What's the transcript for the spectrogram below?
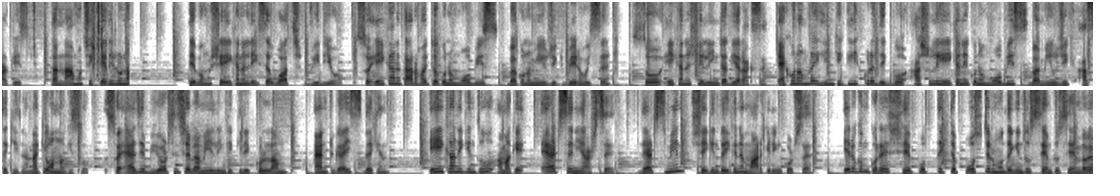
আর্টিস্ট তার নাম হচ্ছে ক্যারিলুনা এবং সে এইখানে লিখছে ওয়াচ ভিডিও সো এইখানে তার হয়তো কোনো মুভিস বা কোনো মিউজিক বের হইছে। সো এইখানে সে লিঙ্কটা দিয়ে রাখছে। এখন আমরা এই লিঙ্কে ক্লিক করে দেখব আসলে এইখানে কোনো মুভিস বা মিউজিক আছে কিনা, নাকি অন্য কিছু। সো অ্যাজ এ ভিউয়ার্স হিসেবে আমি এই লিঙ্কে ক্লিক করলাম। অ্যান্ড গাইস দেখেন, এইখানে কিন্তু আমাকে অ্যাডসে নিয়ে আসছে। দ্যাটস মিন সে কিন্তু এইখানে মার্কেটিং করছে। এরকম করে সে প্রত্যেকটা পোস্টের মধ্যে কিন্তু সেম টু সেম ভাবে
